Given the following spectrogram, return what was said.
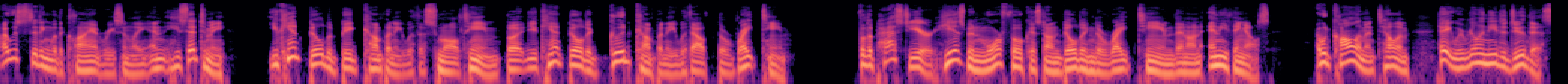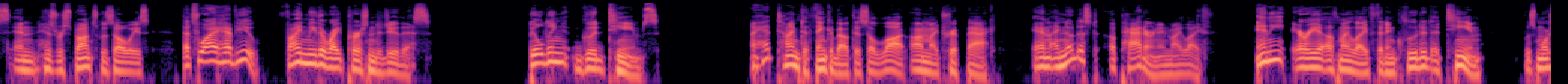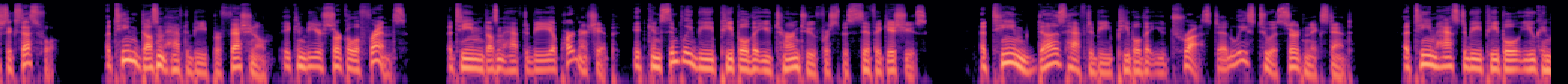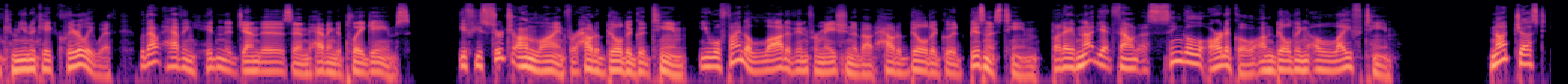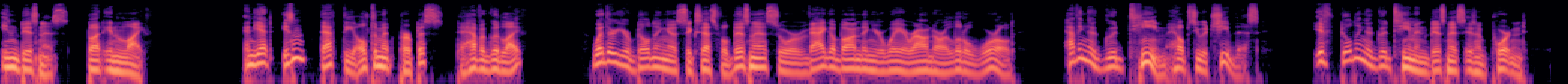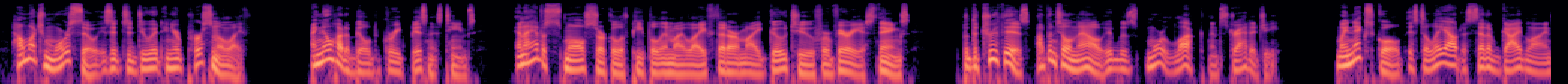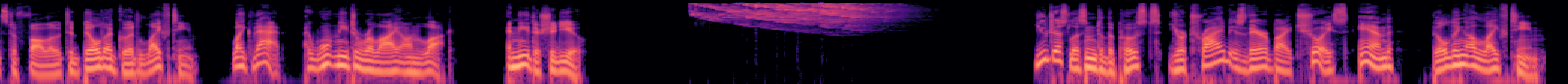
I was sitting with a client recently, and he said to me, You can't build a big company with a small team, but you can't build a good company without the right team. For the past year, he has been more focused on building the right team than on anything else. I would call him and tell him, Hey, we really need to do this. And his response was always, That's why I have you. Find me the right person to do this. Building good teams. I had time to think about this a lot on my trip back, and I noticed a pattern in my life. Any area of my life that included a team was more successful. A team doesn't have to be professional, it can be your circle of friends. A team doesn't have to be a partnership, it can simply be people that you turn to for specific issues. A team does have to be people that you trust, at least to a certain extent. A team has to be people you can communicate clearly with without having hidden agendas and having to play games. If you search online for how to build a good team, you will find a lot of information about how to build a good business team, but I have not yet found a single article on building a life team. Not just in business, but in life. And yet, isn't that the ultimate purpose, to have a good life? Whether you're building a successful business or vagabonding your way around our little world, having a good team helps you achieve this. If building a good team in business is important, how much more so is it to do it in your personal life? I know how to build great business teams, and I have a small circle of people in my life that are my go to for various things. But the truth is, up until now, it was more luck than strategy. My next goal is to lay out a set of guidelines to follow to build a good life team. Like that, I won't need to rely on luck. And neither should you. You just listened to the posts Your Tribe is There by Choice and Building a Life Team,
